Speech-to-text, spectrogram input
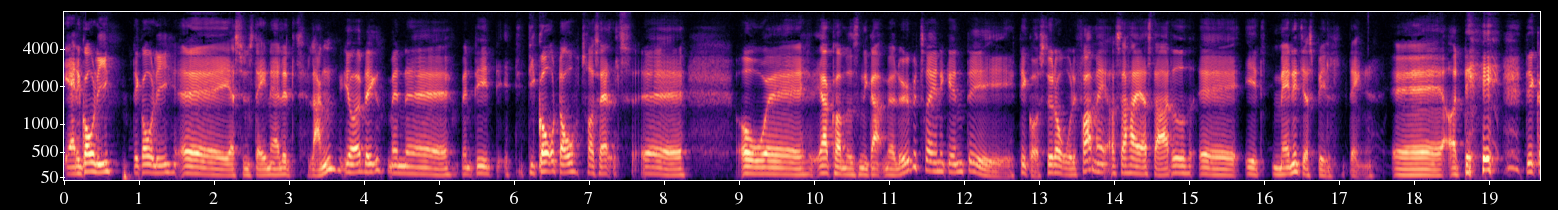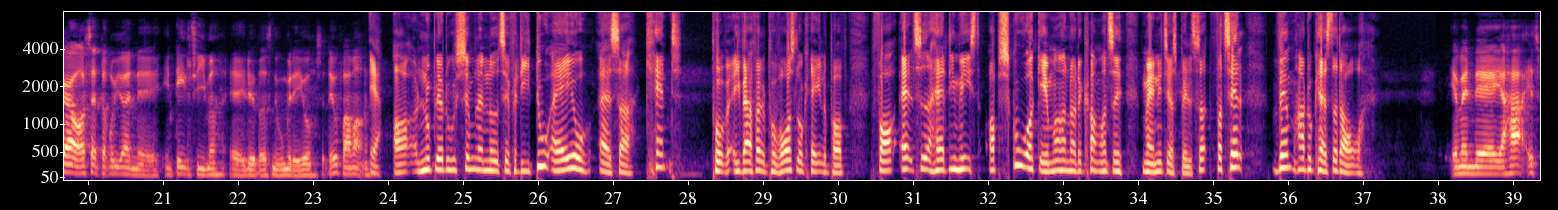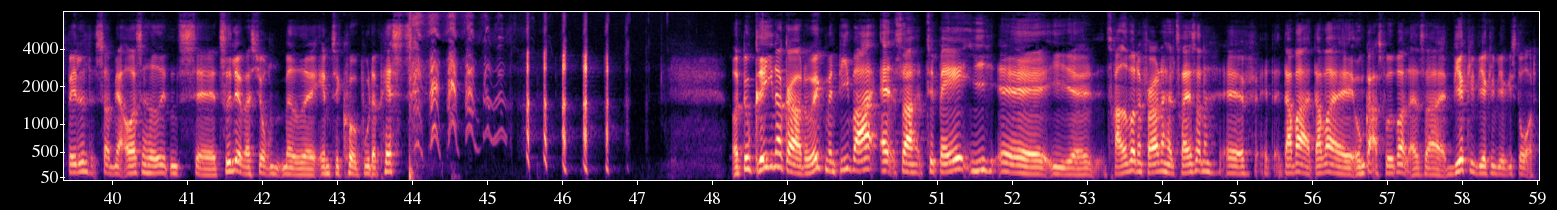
Ja, det går lige. Det går lige. Øh, jeg synes, dagen er lidt lange i øjeblikket, men, øh, men de, de går dog trods alt. Øh, og øh, jeg er kommet sådan i gang med at løbetræne igen. Det, det går støt og roligt fremad. Og så har jeg startet øh, et managerspil, Daniel. Øh, og det, det gør også, at der ryger en, øh, en del timer øh, i løbet af sådan en uge med det jo. Så det er jo fremragende. Ja, og nu bliver du simpelthen nødt til, fordi du er jo altså kendt på, i hvert fald på vores lokale pop, for altid at have de mest obskure gemmer, når det kommer til managerspil. Så fortæl, hvem har du kastet dig over? Jamen, øh, jeg har et spil, som jeg også havde i den øh, tidligere version med øh, MTK Budapest. Og du griner, gør du ikke, men de var altså tilbage i, øh, i 30'erne, 40'erne, 50'erne. Øh, der var, der var øh, ungarsk fodbold altså virkelig, virkelig, virkelig stort.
